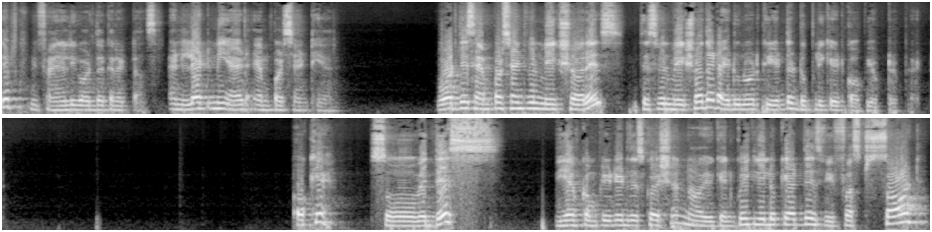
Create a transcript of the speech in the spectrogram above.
Yep, we finally got the correct answer. And let me add ampersand here. What this ampersand will make sure is, this will make sure that I do not create the duplicate copy of triplet. Okay, so with this, we have completed this question. Now you can quickly look at this. We first sort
